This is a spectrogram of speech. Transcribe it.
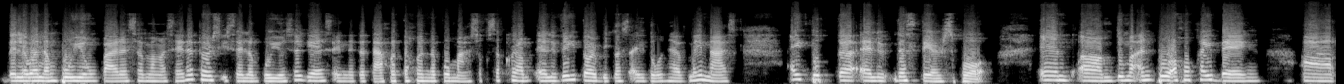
dalawa lang po yung para sa mga senators, isa lang po yung sa guests and natatakot ako na pumasok sa cramped elevator because I don't have my mask. I took the the stairs po. And um, dumaan po ako kay Beng. Ah,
